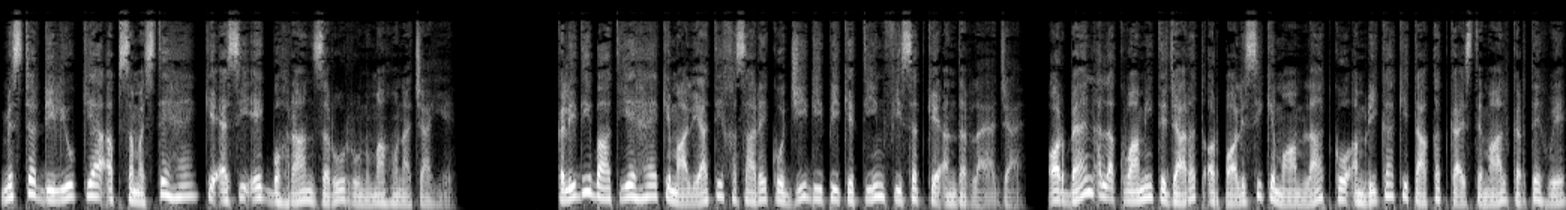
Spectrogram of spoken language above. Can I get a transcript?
مسٹر ڈیلیو کیا اب سمجھتے ہیں کہ ایسی ایک بحران ضرور رونما ہونا چاہیے؟ کلیدی بات یہ ہے کہ مالیاتی خسارے کو جی ڈی پی کے تین فیصد کے اندر لایا جائے اور بین الاقوامی تجارت اور پالیسی کے معاملات کو امریکہ کی طاقت کا استعمال کرتے ہوئے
